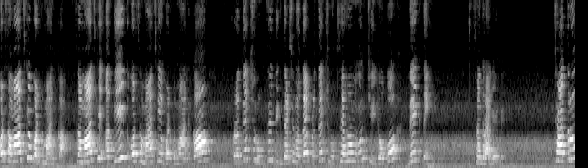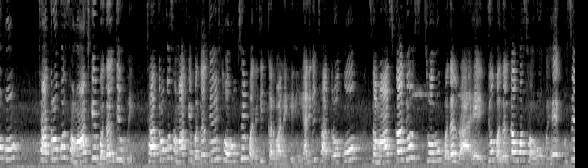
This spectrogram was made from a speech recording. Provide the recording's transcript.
और समाज के वर्तमान का समाज के अतीत और समाज के वर्तमान का प्रत्यक्ष रूप से दिग्दर्शन होता है प्रत्यक्ष रूप से हम उन चीज़ों को देखते हैं संग्रहालय में छात्रों को छात्रों को समाज के बदलते हुए छात्रों को समाज के बदलते हुए स्वरूप से परिचित करवाने के छात्रों को समाज का जो स्वरूप बदल रहा है, जो बदलता हुआ स्वरूप है उससे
